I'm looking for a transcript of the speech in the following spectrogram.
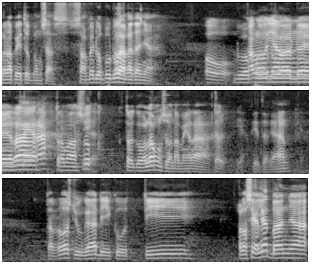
Berapa itu Bung Sas? Sampai 22 katanya. Oh, 22 kalau yang daerah merah termasuk iya. tergolong zona merah. betul, ya. Gitu kan. Terus juga diikuti kalau saya lihat banyak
